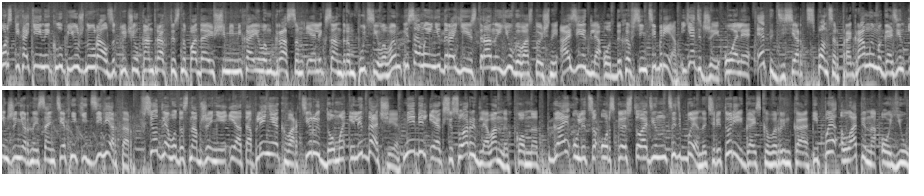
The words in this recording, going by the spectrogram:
Орский хоккейный клуб «Южный Урал» заключил контракты с нападающими Михаилом Грассом и Александром Путиловым и самые недорогие страны Юго-Восточной Азии для отдыха в сентябре. Я диджей Оля. Это десерт. Спонсор программы магазин инженерной сантехники «Дивертор». Все для водоснабжения и отопления квартиры, дома или дачи. Мебель и аксессуары для ванных комнат. Гай, улица Орская, 111Б на территории Гайского рынка. ИП Лапина ОЮ.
